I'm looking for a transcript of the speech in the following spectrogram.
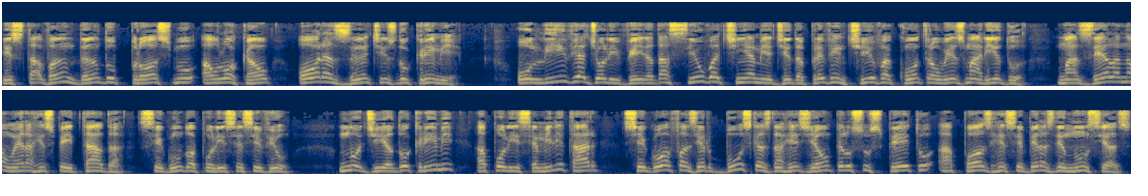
estava andando próximo ao local horas antes do crime. Olívia de Oliveira da Silva tinha medida preventiva contra o ex-marido mas ela não era respeitada, segundo a Polícia Civil. No dia do crime, a Polícia Militar chegou a fazer buscas na região pelo suspeito após receber as denúncias,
